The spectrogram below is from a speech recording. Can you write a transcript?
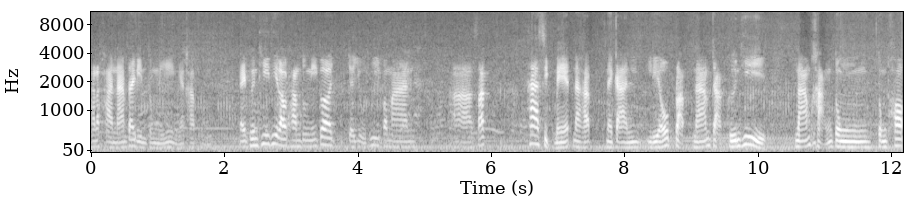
ธนาคารน้ำใต้ดินตรงนี้อย่างเงี้ยครับในพื้นที่ที่เราทำตรงนี้ก็จะอยู่ที่ประมาณอ่าสัก 50 เมตรนะครับ ในการเลี้ยวปรับน้ำจากพื้นที่น้ำขังตรงตรงท่อ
